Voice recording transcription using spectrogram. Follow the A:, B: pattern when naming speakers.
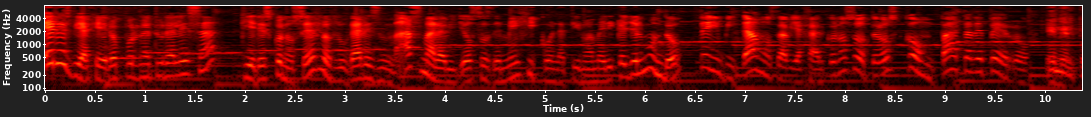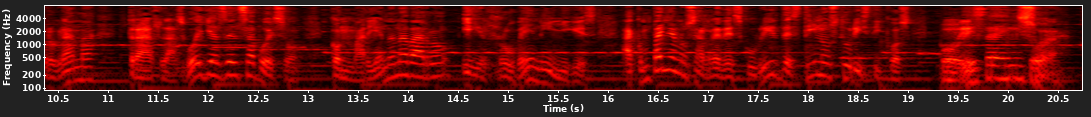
A: ¿Eres viajero por naturaleza? ¿Quieres conocer los lugares más maravillosos de México, Latinoamérica y el mundo? Te invitamos a viajar con nosotros con Pata de Perro.
B: En el programa Tras las huellas del sabueso, con Mariana Navarro y Rubén Íñiguez. Acompáñanos a redescubrir destinos turísticos por esta emisora.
